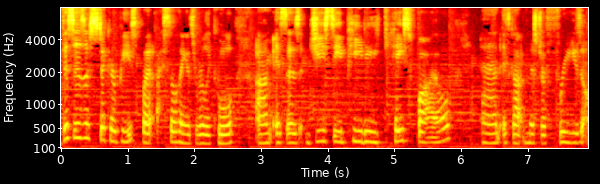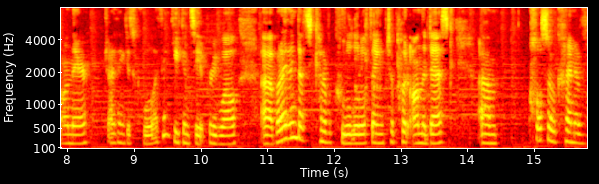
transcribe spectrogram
this is a sticker piece, but I still think it's really cool. Um, it says GCPD case file, and it's got Mr. Freeze on there, which I think is cool. I think you can see it pretty well, uh, but I think that's kind of a cool little thing to put on the desk. Um, also kind of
